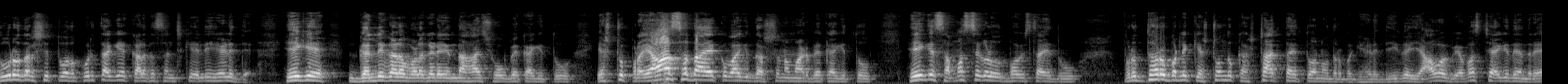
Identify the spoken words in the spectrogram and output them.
ದೂರದರ್ಶಿತ್ವದ ಕುರಿತಾಗಿ ಕಳೆದ ಸಂಚಿಕೆಯಲ್ಲಿ ಹೇಳಿದ್ದೆ. ಹೇಗೆ ಗಲ್ಲಿಗಳ ಒಳಗಡೆಯಿಂದ ಹಾಸಿ ಹೋಗಬೇಕಾಗಿತ್ತು, ಎಷ್ಟು ಪ್ರಯಾಸದಾಯಕವಾಗಿ ದರ್ಶನ ಮಾಡಬೇಕಾಗಿತ್ತು, ಹೇಗೆ ಸಮಸ್ಯೆಗಳು ಉದ್ಭವಿಸ್ತಾ ಇದ್ವು ವೃದ್ಧರು ಬರಲಿಕ್ಕೆ ಎಷ್ಟೊಂದು ಕಷ್ಟ ಆಗ್ತಾ ಇತ್ತು ಅನ್ನೋದ್ರ ಬಗ್ಗೆ ಹೇಳಿದ್ದು. ಈಗ ಯಾವ ವ್ಯವಸ್ಥೆ ಆಗಿದೆ ಅಂದರೆ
